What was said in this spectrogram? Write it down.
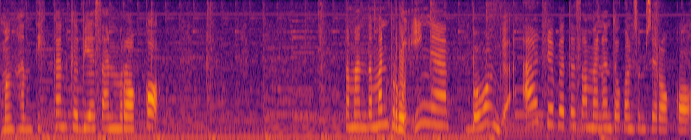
menghentikan kebiasaan merokok. Teman-teman perlu ingat bahwa nggak ada batas aman untuk konsumsi rokok.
